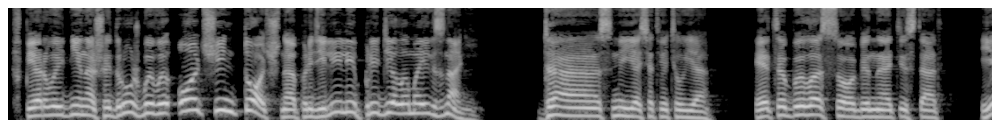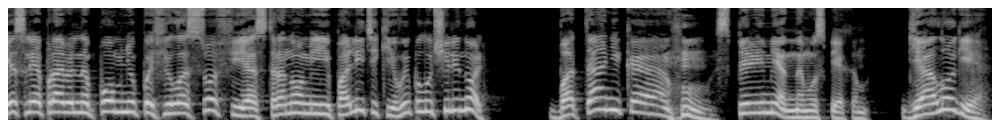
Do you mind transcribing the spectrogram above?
в первые дни нашей дружбы вы очень точно определили пределы моих знаний. «Да», — смеясь, ответил я, — «это был особенный аттестат. Если я правильно помню, по философии, астрономии и политике вы получили ноль. Ботаника хм, с переменным успехом. Геология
